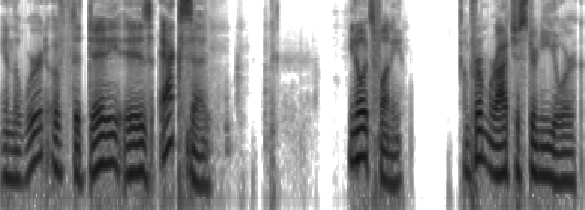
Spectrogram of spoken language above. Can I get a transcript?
And the word of the day is accent. You know, it's funny. I'm from Rochester, New York.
